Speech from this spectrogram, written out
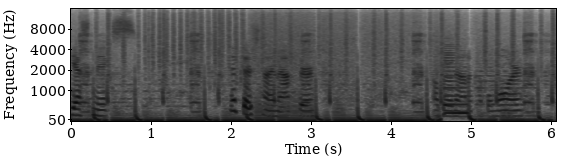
guest mix. If there's time after, I'll throw down a couple more.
